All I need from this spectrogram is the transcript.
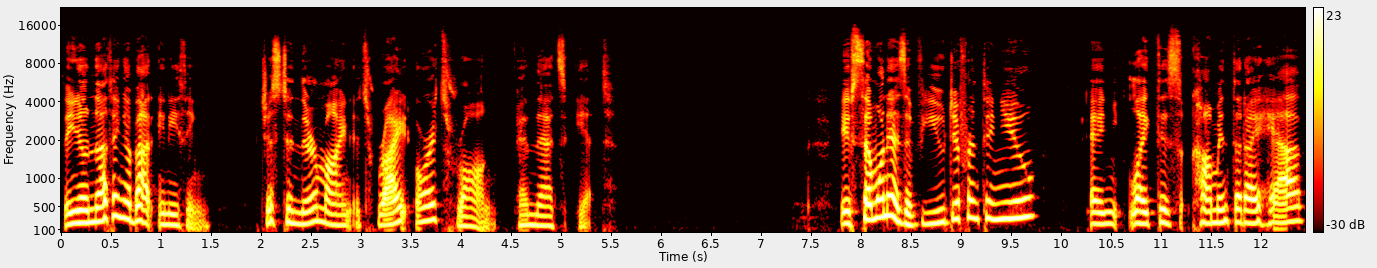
They know nothing about anything. Just in their mind, it's right or it's wrong, and that's it. If someone has a view different than you, and like this comment that I have,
